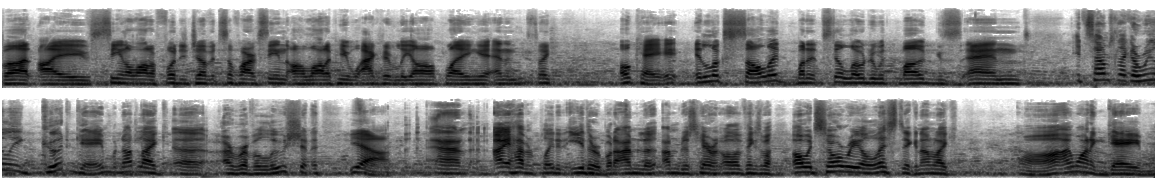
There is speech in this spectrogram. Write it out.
but I've seen a lot of footage of it so far. I've seen a lot of people actively all playing it, and it's like, okay, it, it looks solid, but it's still loaded with bugs and It sounds like a really good game, but not like uh, a revolution. yeah. And I haven't played it either, but I'm I'm just hearing all the things about. Oh, it's so realistic, and I'm like, oh, I want a game.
